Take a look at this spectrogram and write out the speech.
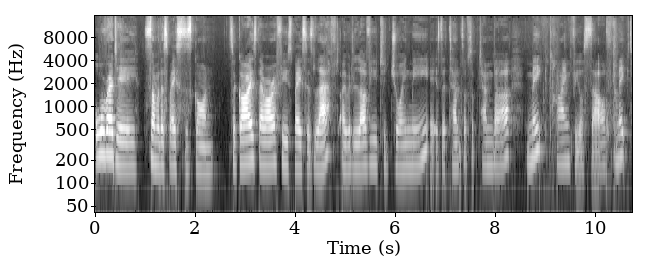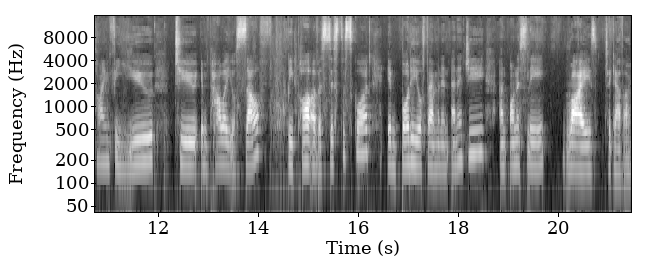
Already, some of the spaces is gone. So, guys, there are a few spaces left. I would love you to join me. It is the 10th of September. Make time for yourself, make time for you to empower yourself, be part of a sister squad, embody your feminine energy, and honestly rise together.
